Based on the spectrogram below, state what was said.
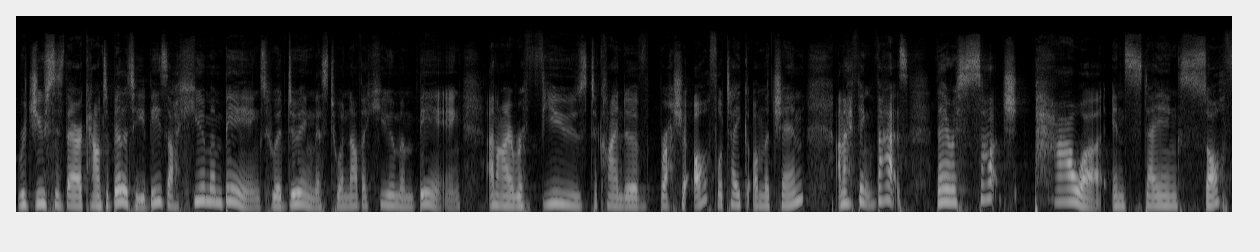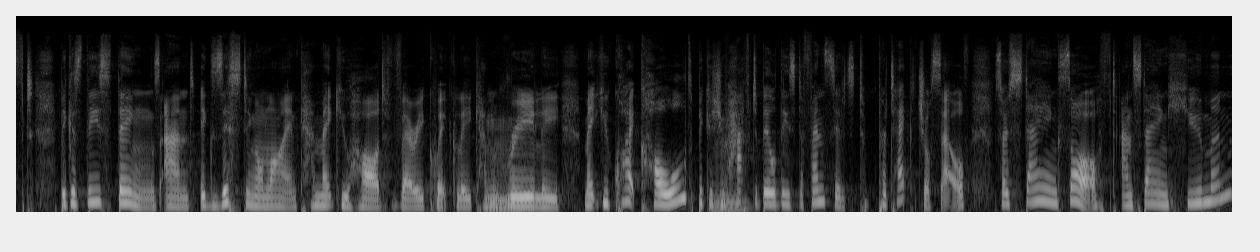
reduces their accountability. These are human beings who are doing this to another human being. And I refuse to kind of brush it off or take it on the chin. And I think that's, there is such power in staying soft because these things and existing online can make you hard very quickly, can mm. really make you quite cold because you mm. have to build these defensives to protect yourself. So staying soft and staying human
